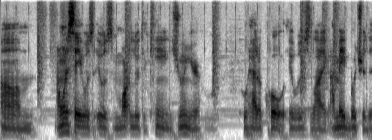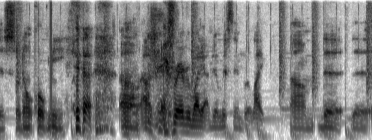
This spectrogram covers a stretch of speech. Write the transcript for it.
Um i want to say it was it was martin luther king jr who who had a quote. It was like i may butcher this so don't quote me. Um out there, for everybody out there listening but like um the the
